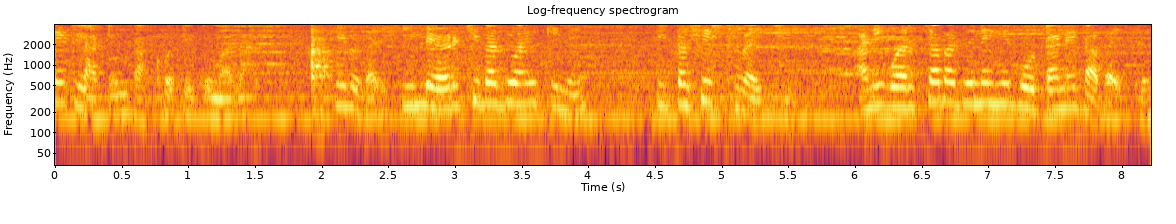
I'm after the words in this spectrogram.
एक लाटून दाखवते तुम्हाला. हे बघा ही लेअरची बाजू आहे की नाही ती तशीच ठेवायची. आणि वरच्या बाजूने हे बोटाने दाबायचं.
